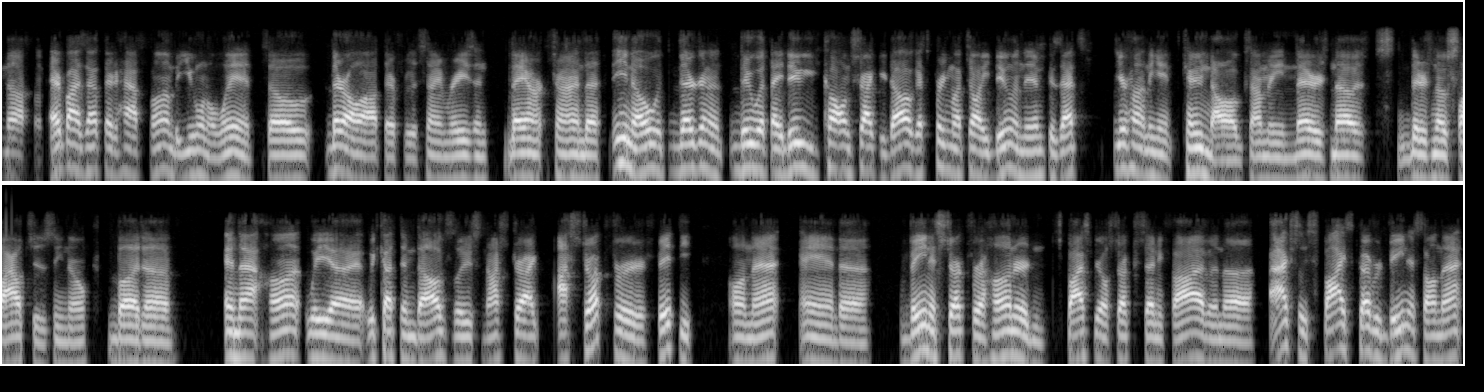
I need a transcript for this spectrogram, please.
nothing. Everybody's out there to have fun, but you want to win. So they're all out there for the same reason. They aren't trying to, you know, they're gonna do what they do. You call and strike your dog. That's pretty much all you do in them because that's you're hunting against coon dogs. I mean, there's no there's no slouches, you know. But uh, in that hunt, we uh we cut them dogs loose, and I struck I struck for 50 on that, and uh Venus struck for 100, and Spice Girl Structure 75, and uh, actually Spice covered Venus on that,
